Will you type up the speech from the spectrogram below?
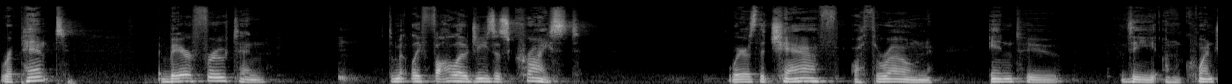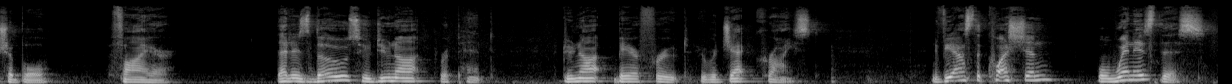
repent, bear fruit, and ultimately follow Jesus Christ, whereas the chaff are thrown into the unquenchable fire. That is, those who do not repent, do not bear fruit, who reject Christ. And if you ask the question, well, when is this?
